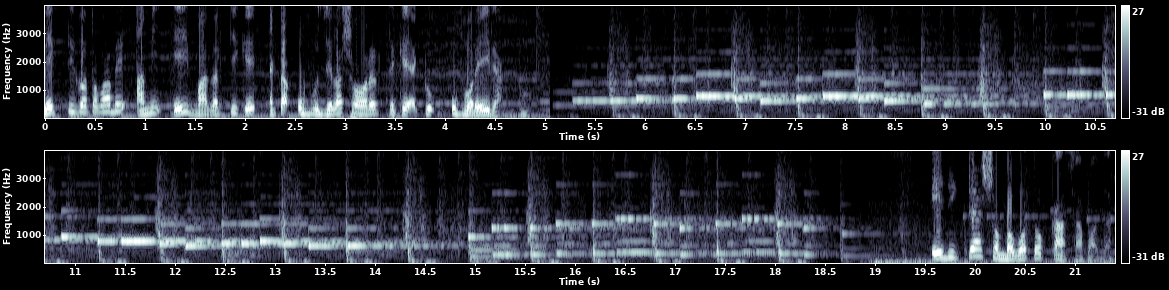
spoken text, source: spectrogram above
ব্যক্তিগতভাবে আমি এই বাজারটিকে একটা উপজেলা শহরের থেকে একটু উপরেই রাখব। এই দিকটা সম্ভবত কাঁচা বাজার।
